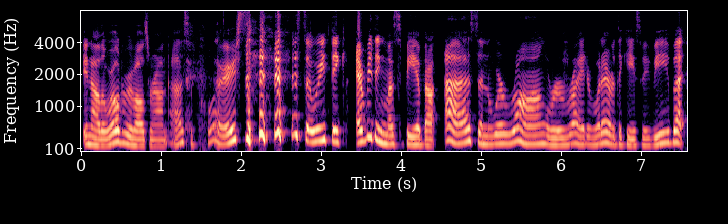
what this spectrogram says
you know, the world revolves around us, of course. so we think everything must be about us and we're wrong, or we're right, or whatever the case may be. But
